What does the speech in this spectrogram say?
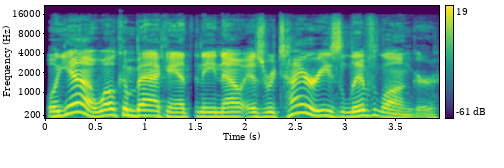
Well, yeah, welcome back, Anthony. Now, as retirees live longer,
